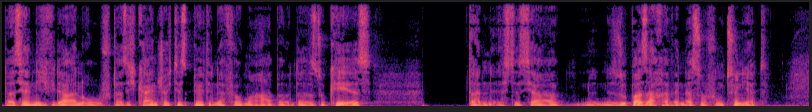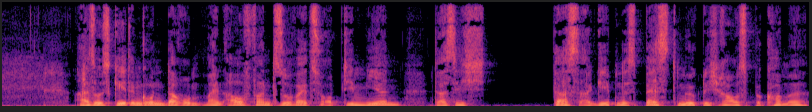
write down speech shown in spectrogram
dass er nicht wieder anruft, dass ich kein schlechtes Bild in der Firma habe und dass es okay ist, dann ist es ja eine super Sache, wenn das so funktioniert. Also es geht im Grunde darum, meinen Aufwand so weit zu optimieren, dass ich das Ergebnis bestmöglich rausbekomme,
